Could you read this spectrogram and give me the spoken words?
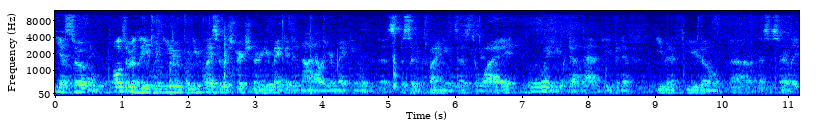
Yeah, so ultimately, when you, when you place a restriction or you make a denial, you're making uh, specific findings as to why, why you've done that, even if, even if you don't uh, necessarily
